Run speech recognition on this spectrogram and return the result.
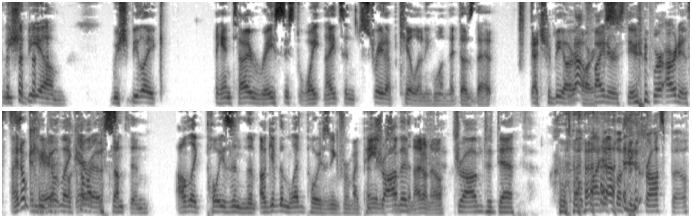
We should be, um, we should be like anti-racist white knights and straight up kill anyone that does that. That should be our We're not arcs. fighters, dude. We're artists. I don't and care. We don't like I'll come up with arrows. something. I'll like poison them. I'll give them lead poisoning for my pain or Draw them- I don't know. Draw them to death. I'll buy a fucking crossbow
